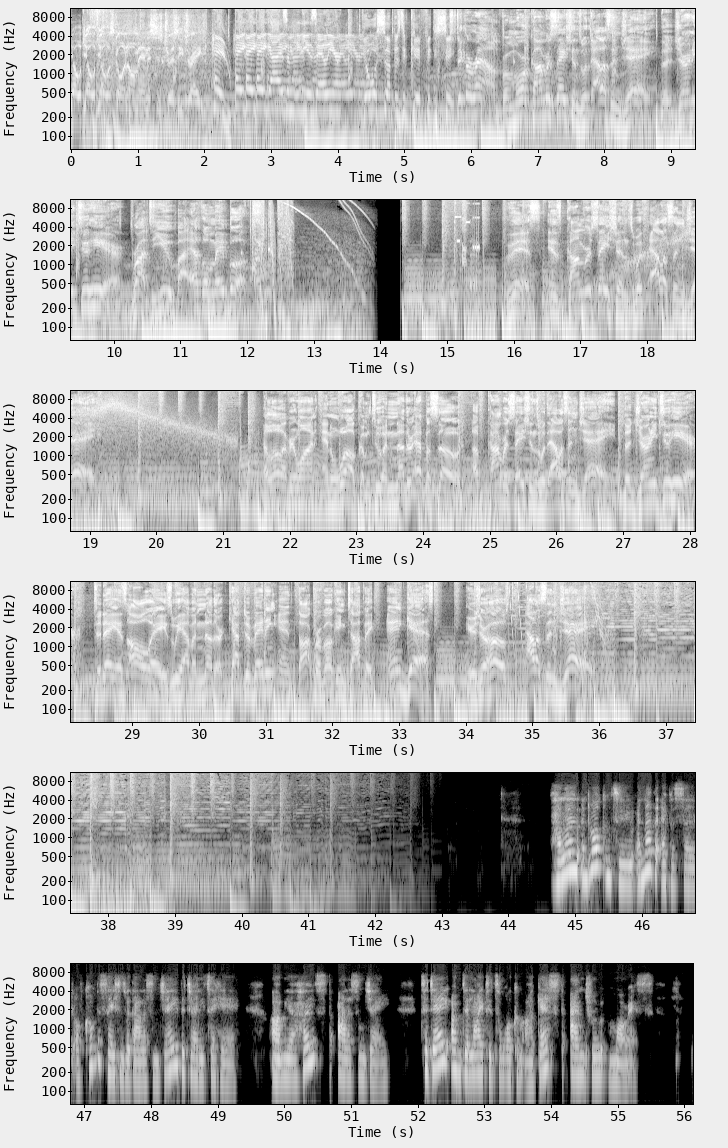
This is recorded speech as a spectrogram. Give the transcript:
Yo, yo, yo, what's going on, man? This is Drizzy Drake. Hey, hey, hey, hey, guys, I'm Iggy Azalea. Yo, what's up? It's the Kid 56. Stick around for more conversations with Allison J. The Journey to Here, brought to you by Ethel May Books. This is Conversations with Allison J. Hello, everyone, and welcome to another episode of Conversations with Allison J. The Journey to Here. Today, as always, we have another captivating and thought provoking topic and guest. Here's your host, Allison J. Hello, and welcome to another episode of Conversations with Allison J. The Journey to Here. I'm your host, Allison J. Today, I'm delighted to welcome our guest, Andrew Morris.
